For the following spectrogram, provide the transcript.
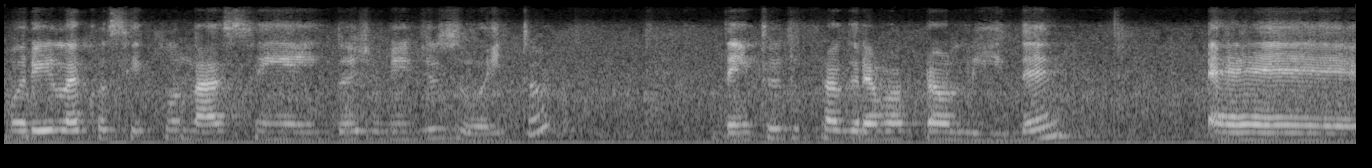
Murilo Ecociclo nasce em 2018, dentro do programa Pro Líder, é,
